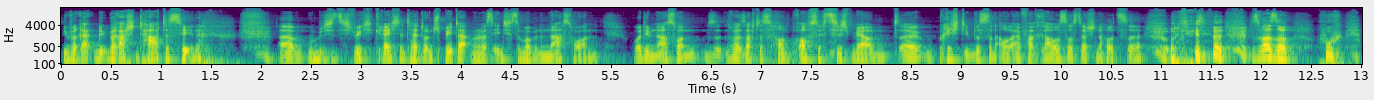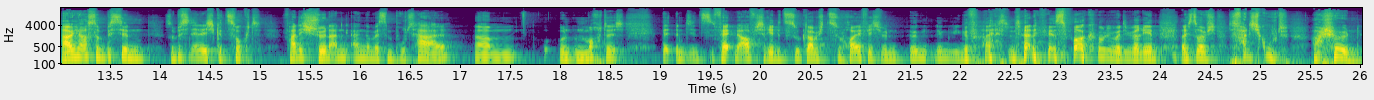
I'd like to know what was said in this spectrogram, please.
überra eine überraschend harte Szene, ähm, womit ich jetzt nicht wirklich gerechnet hätte. Und später hat man was ähnliches immer mit einem Nashorn, wo er dem Nashorn so, sagt, das Horn brauchst du jetzt nicht mehr und äh, bricht ihm das dann auch einfach raus aus der Schnauze. Und das war so, huh, habe ich auch so ein bisschen, so ein bisschen ehrlich gezuckt. Fand ich schön an, angemessen brutal. Ähm, und, und mochte ich. Äh, Und jetzt fällt mir auf, ich rede zu, glaube ich, zu häufig, wenn irgend, irgendwie Gewalt in Animes vorkommt, über die wir reden, sage ich so häufig, das fand ich gut, war schön.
